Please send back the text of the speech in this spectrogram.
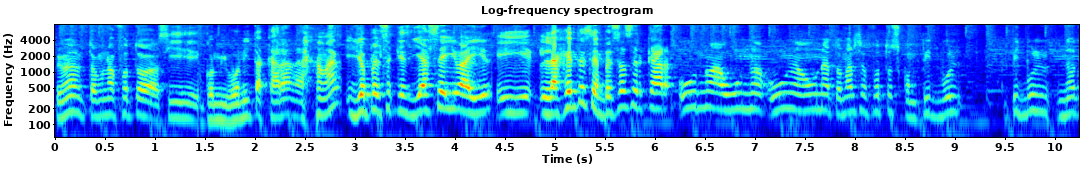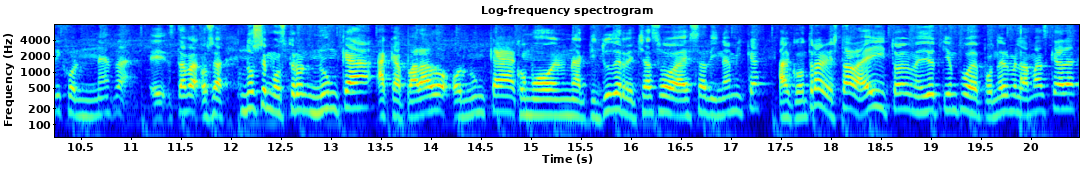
Primero me tomé una foto así con mi bonita cara nada más. Y yo pensé que ya se iba a ir. Y la gente se empezó a acercar uno a uno, uno a uno a tomarse fotos con Pitbull. Pitbull no dijo nada. Eh, Estaba, o sea, no se mostró nunca acaparado o nunca como en actitud de rechazo a esa dinámica. Al contrario, estaba ahí, todavía me dio tiempo de ponerme la máscara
